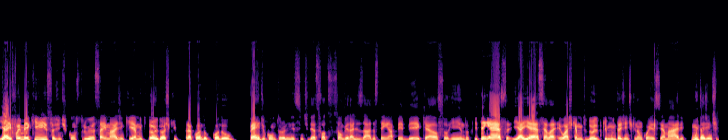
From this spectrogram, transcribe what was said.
e aí foi meio que isso, a gente construiu essa imagem que é muito doido. Eu acho que para quando, quando perde o controle nesse sentido e as fotos são viralizadas, tem a PB, que é ela sorrindo, e tem essa. E aí essa, ela, eu acho que é muito doido, porque muita gente que não conhecia a Mari, muita gente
